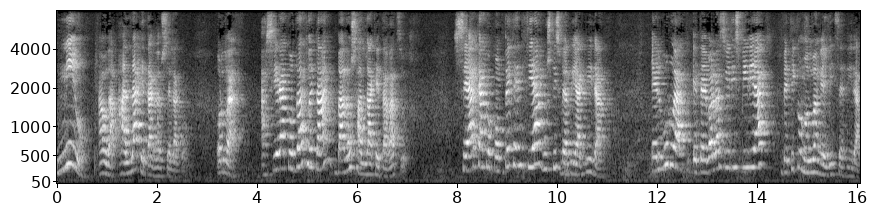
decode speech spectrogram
niu, hau da, aldaketak dauzelako. Orduan, hasierako datuetan badoz aldaketa batzuk. Zeharkako kompetentzia guztiz berriak dira. Helburuak eta evaluazio irizpideak betiko moduan gelditzen dira.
